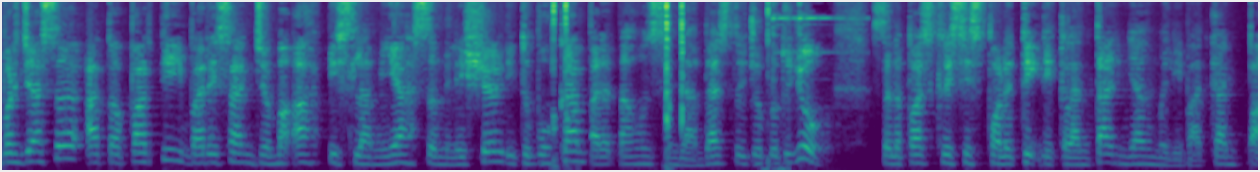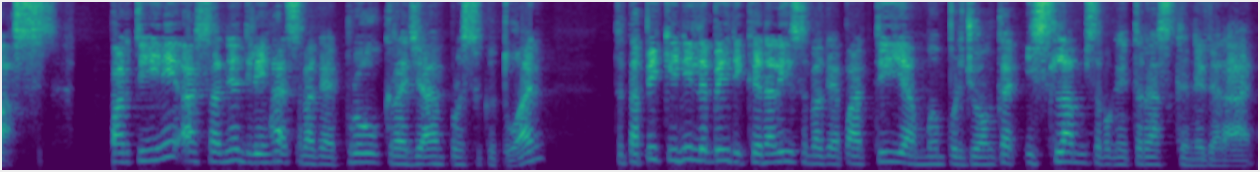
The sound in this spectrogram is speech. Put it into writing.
Berjasa atau Parti Barisan Jemaah Islamiah se-Malaysia ditubuhkan pada tahun 1977 selepas krisis politik di Kelantan yang melibatkan PAS. Parti ini asalnya dilihat sebagai pro-kerajaan persekutuan tetapi kini lebih dikenali sebagai parti yang memperjuangkan Islam sebagai teras kenegaraan.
